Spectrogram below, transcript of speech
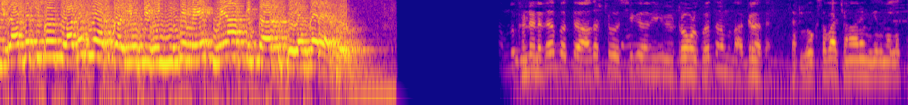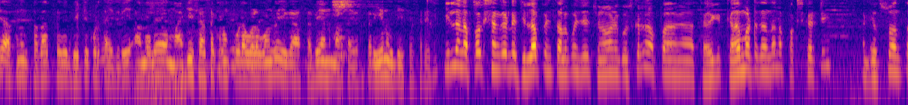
नमस्कार दर्शकों स्वागत है आपका यू टीवी हिंदी में। मैं आपके साथ प्रियंका राठौर। ಖಂಡನೆ ಬಟ್ ಆದಷ್ಟು ಶೀಘ್ರ ಡ್ರಾ ನಮ್ದು ಆಗ್ರಹ ಇದೆ. ಸರ್ ಲೋಕಸಭಾ ಚುನಾವಣೆ ಮುಗಿದ ಮೇಲೆ ಅಥನಿಗೆ ಪದಾರ್ಥಕ್ಕೆ ಭೇಟಿ ಕೊಡ್ತಾ ಇದ್ರಿ ಆಮೇಲೆ ಮಾಜಿ ಶಾಸಕರನ್ನು ಕೂಡ ಒಳಗೊಂಡು ಈಗ ಸಭೆಯನ್ನು ಮಾಡ್ತಾ ಇದ್ರಿ. ಸರ್ ಏನು ಉದ್ದೇಶ ಸರ್ ಇದು? ಇಲ್ಲ ನಮ್ಮ ಪಕ್ಷ ಸಂಘಟನೆ ಜಿಲ್ಲಾ ಪಂಚಾಯತ್ ತಾಲೂಕು ಪಂಚಾಯತ್ ಚುನಾವಣೆಗೋಸ್ಕರ ನಾವು ಕೆಳಮಟ್ಟದಿಂದ ನಾವು ಪಕ್ಷ ಕಟ್ಟಿ ಗೆಲ್ಲಿಸುವಂತ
